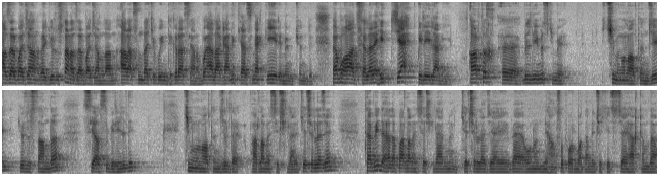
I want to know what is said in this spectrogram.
Azərbaycan və Gürcüstan Azərbaycanlılarının arasındakı bu inteqrasiyanı, bu əlaqəni kəsmək qeyri-mümkündür və bu hadisələrə heç cəhd belə eləməyin. Artıq e, bildiyimiz kimi 2016-cı il Gürcüstanda siyasi bir ildir. 2016-cı ildə parlament seçkiləri keçiriləcək. Təbii də hələ parlament seçkilərinin keçiriləcəyi və onun hansı formada necə keçəcəyi haqqında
